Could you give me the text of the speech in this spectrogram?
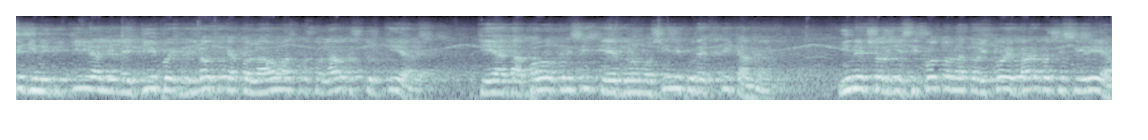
συγκινητική η αλληλεγγύη που εκδηλώθηκε από το λαό μας προς το λαό της Τουρκίας και η ανταπόκριση και η ευγνωμοσύνη που δεχτήκαμε. Είναι εξοργιστικό το ανατολικό εμπάργκο στη Συρία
